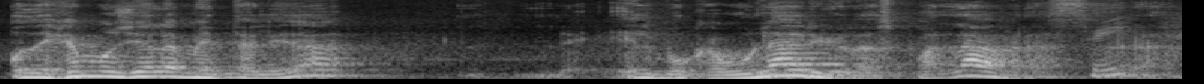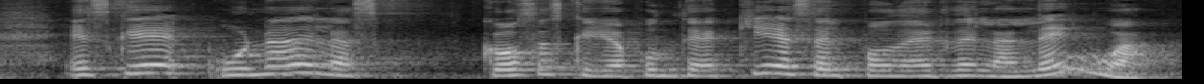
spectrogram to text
o dejemos ya la mentalidad, el vocabulario, las palabras. Sí, es que una de las cosas que yo apunté aquí es el poder de la lengua.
